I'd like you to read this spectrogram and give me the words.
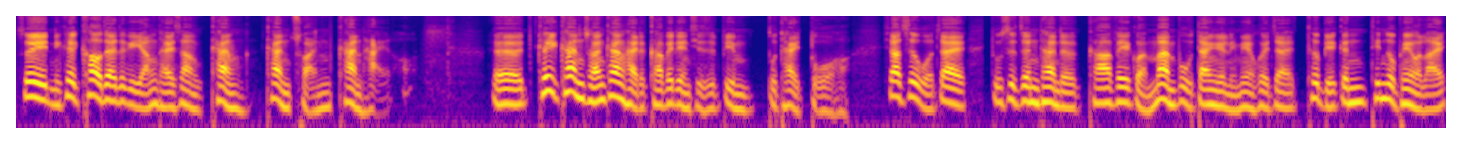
所以你可以靠在这个阳台上看看船看海哈。呃，可以看船看海的咖啡店其实并不太多哈。下次我在都市侦探的咖啡馆漫步单元里面，会在特别跟听众朋友来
